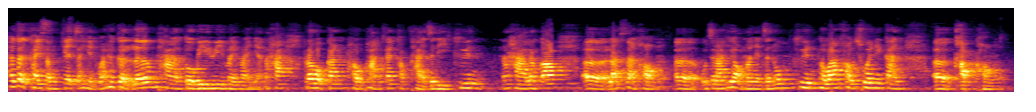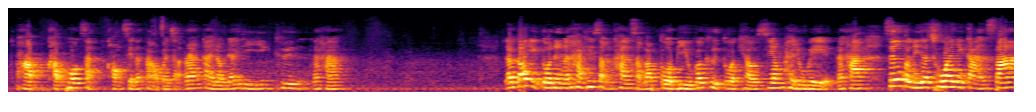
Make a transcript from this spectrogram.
ถ้าเกิดใครสังเกตจะเห็นว่าถ้าเกิดเริ่มทานตัว BV ใหม่ๆเนี่ยนะคะ ระบบการเผาผลาญการขับถ่ายจะดีขึ้นนะคะ แล้วก็ลักษณะของอุจจาระที่ออกมาเนี่ยจะนุ่มขึ้น เพราะว่าเขาช่วยในการขับของ ขับขับพวกสัตว์ของเสียต่างๆออกไปจากร่างกายเราได้ดียิ่งขึ้นนะคะ แล้วก็อีกตัวหนึ่งนะคะที่สำคัญสำหรับตัวบิวก็คือตัวแคลเซียมไพรูเวทนะคะ ซึ่งตัวนี้จะช่วยในการสร้าง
